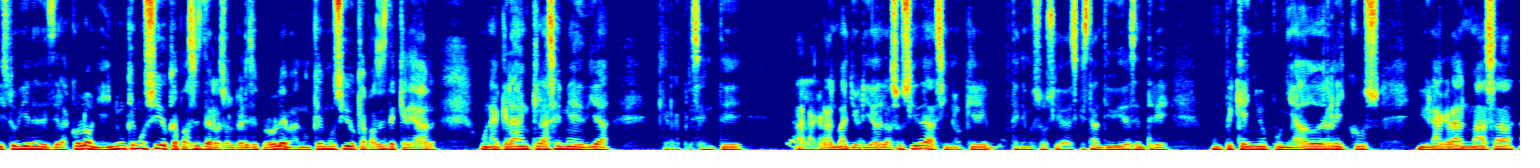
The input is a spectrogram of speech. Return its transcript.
Esto viene desde la colonia. Y nunca hemos sido capaces de resolver ese problema, nunca hemos sido capaces de crear una gran clase media que represente a la gran mayoría de la sociedad, sino que tenemos sociedades que están divididas entre un pequeño puñado de ricos y una gran masa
